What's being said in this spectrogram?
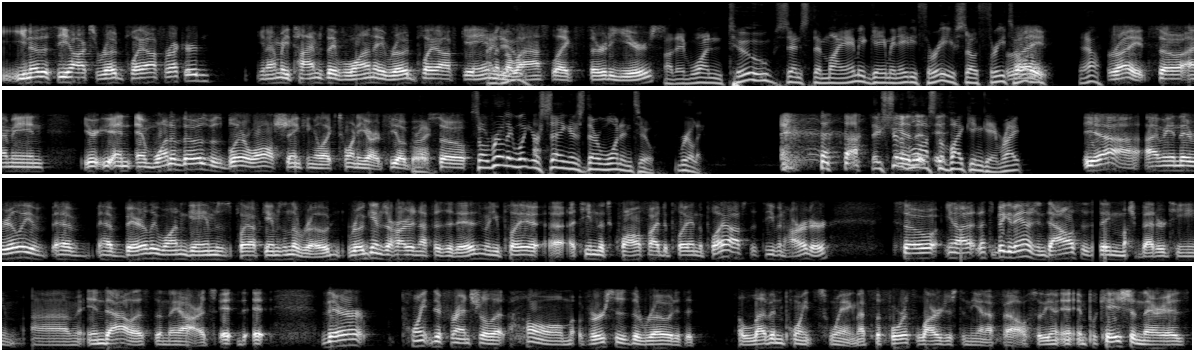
you know the Seahawks road playoff record? You know how many times they've won a road playoff game I in do. the last like 30 years? Uh, they've won two since the Miami game in '83, so three total. Right. Yeah. Right. So I mean, you're and and one of those was Blair Walsh shanking a like 20 yard field goal. Right. So So really, what you're saying is they're one and two. Really, they should have lost it- the Viking game, right? Yeah, I mean they really have, have have barely won games, playoff games on the road. Road games are hard enough as it is. When you play a, a team that's qualified to play in the playoffs, it's even harder. So you know that's a big advantage. And Dallas is a much better team um, in Dallas than they are. It's it, it their point differential at home versus the road is a 11 point swing. That's the fourth largest in the NFL. So the implication there is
